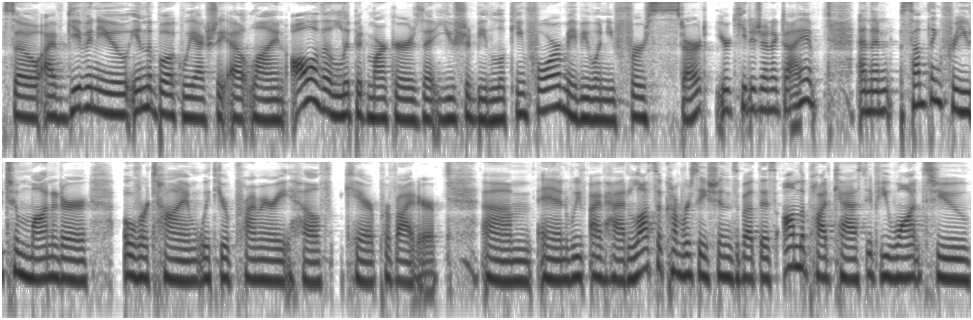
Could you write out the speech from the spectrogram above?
So I've given you in the book, we actually outline all of the lipid markers that you should be looking for, maybe when you first start your ketogenic diet, and then something for you to monitor over time with your primary health care provider. Um, and we've I've had lots of conversations about this on the podcast. If you want to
